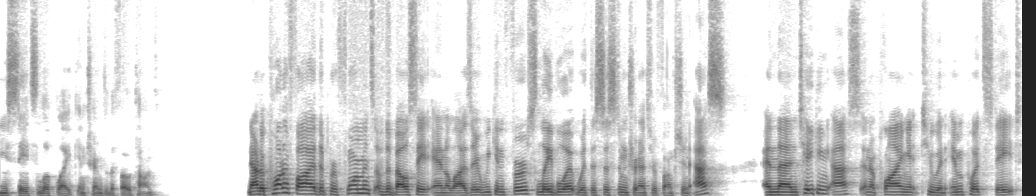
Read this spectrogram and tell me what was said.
these states look like in terms of the photons. Now to quantify the performance of the Bell state analyzer, we can first label it with the system transfer function S, and then taking S and applying it to an input state,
